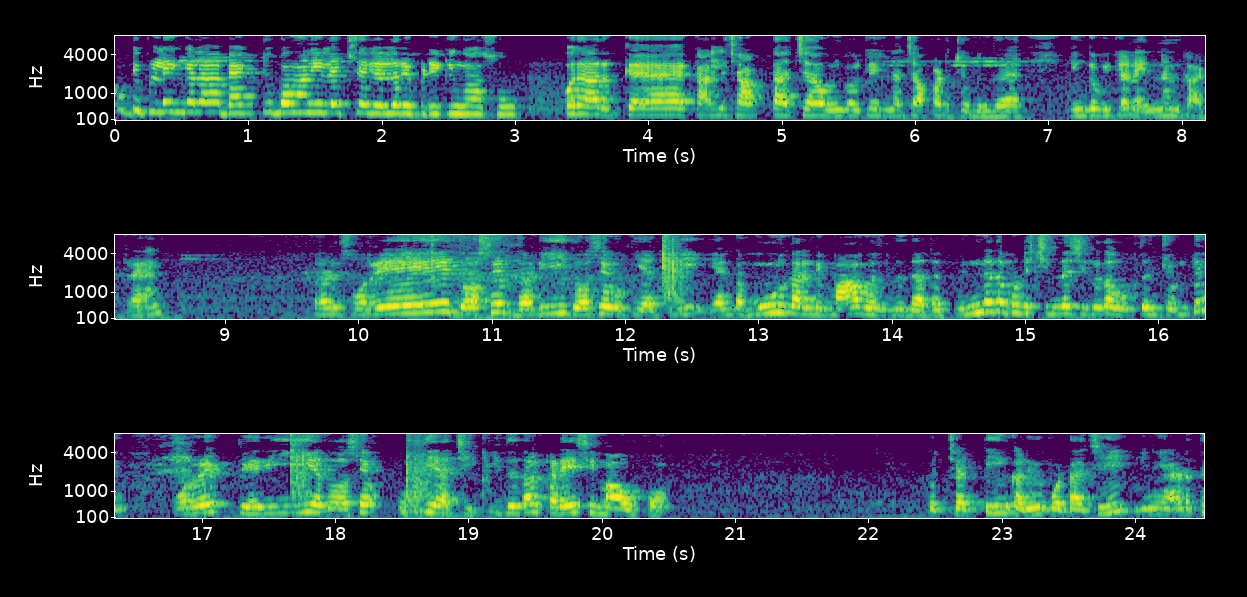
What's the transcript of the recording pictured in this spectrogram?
குட்டி பிள்ளைங்களா? பேக் டு பவானி லைஃப் எல்லோரும் எப்படி இருக்கீங்க? சூப்பராக இருக்க. காலையில் சாப்பிட்டாச்சா? உங்கள் வீட்டில் என்ன சாப்பாடு சொல்லுங்கள் எங்கள் வீட்டில் நான் என்னன்னு காட்டுறேன். ஃப்ரெண்ட்ஸ் ஒரே தோசை தடி தோசை ஊற்றியாச்சு என்கிட்ட மூணு கரண்டி மாவு இருந்தது. அதை சின்னதை போட்டு சின்ன சின்னதாக ஊற்றுன்னு சொல்லிட்டு ஒரே பெரிய தோசை ஊற்றியாச்சு இதுதான் கடைசி மாவு போம் இப்போ சட்டியும் கழுவி போட்டாச்சு. இனி அடுத்து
